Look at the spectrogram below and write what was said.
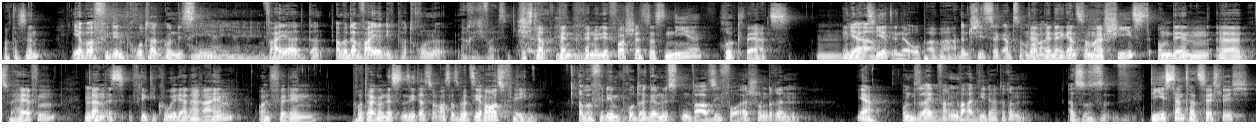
Macht das Sinn? Ja, aber für den Protagonisten Ja, ja, ja, ja. war ja dann, aber da war ja die Patrone, ach, ich weiß nicht. Ich glaube, wenn, wenn du dir vorstellst, dass Neil rückwärts invertiert in der Oper war, Dann schießt er ganz normal. dann, wenn er ganz normal schießt, um den äh, zu helfen, dann ist, fliegt die Kugel ja da rein und für den Protagonisten sieht das so aus, als würde sie rausfliegen. Aber für den Protagonisten war sie vorher schon drin. Ja, Und seit wann war die da drin? Also, so- die ist dann tatsächlich,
